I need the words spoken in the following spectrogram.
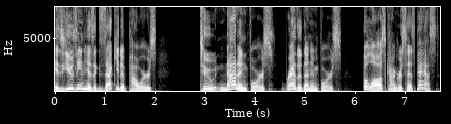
is using his executive powers to not enforce, rather than enforce, the laws Congress has passed,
